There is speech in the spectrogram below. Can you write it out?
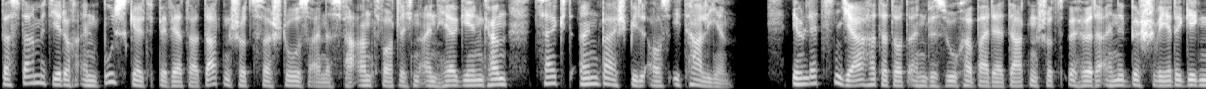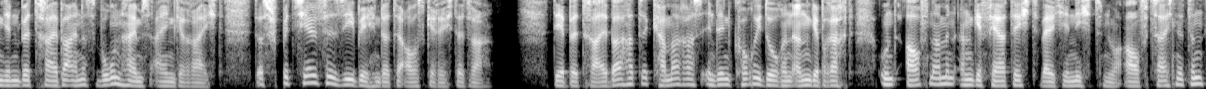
Dass damit jedoch ein bußgeldbewährter Datenschutzverstoß eines Verantwortlichen einhergehen kann, zeigt ein Beispiel aus Italien. Im letzten Jahr hatte dort ein Besucher bei der Datenschutzbehörde eine Beschwerde gegen den Betreiber eines Wohnheims eingereicht, das speziell für Sehbehinderte ausgerichtet war. Der Betreiber hatte Kameras in den Korridoren angebracht und Aufnahmen angefertigt, welche nicht nur aufzeichneten,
